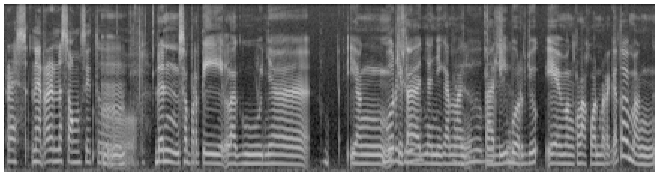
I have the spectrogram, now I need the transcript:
res- Renaissance itu. Dan seperti lagunya yang Borju. kita nyanyikan lagi Iya, tadi Borju. ya emang kelakuan mereka tuh emang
